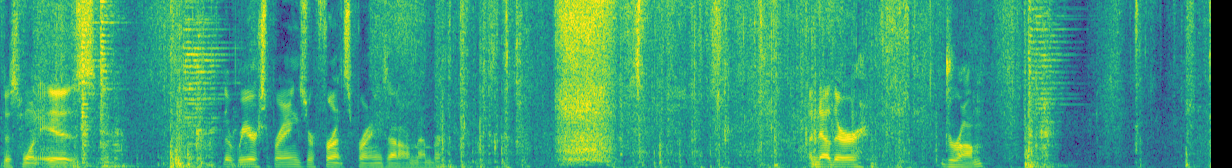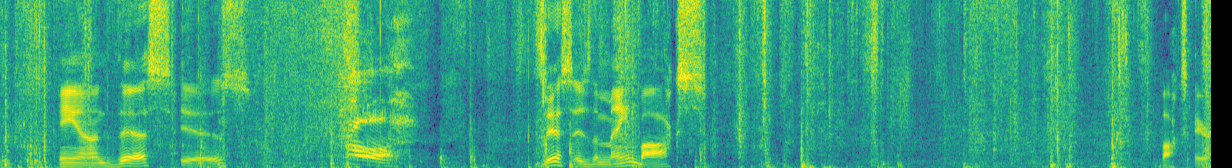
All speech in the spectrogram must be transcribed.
This one is the rear springs or front springs, I don't remember. Another drum. And this is, oh, this is the main box. Box air.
